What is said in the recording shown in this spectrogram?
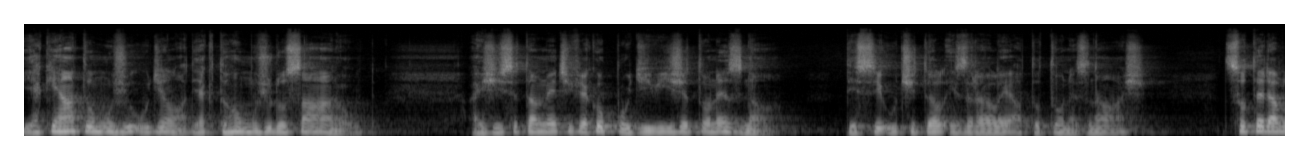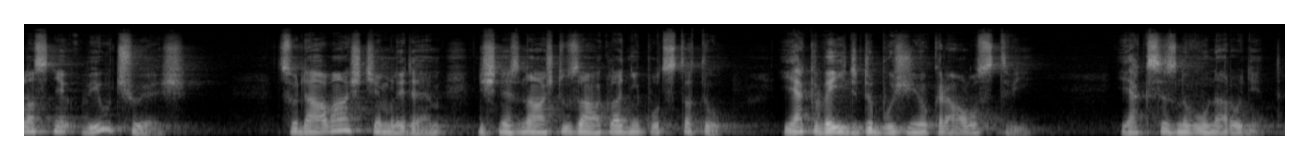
Jak já to můžu udělat, jak toho můžu dosáhnout. A Ježíš se tam nejdřív jako podiví, že to nezná. Ty jsi učitel Izraeli a toto neznáš. Co teda vlastně vyučuješ? Co dáváš těm lidem, když neznáš tu základní podstatu? Jak vejít do Božího království? Jak se znovu narodit?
